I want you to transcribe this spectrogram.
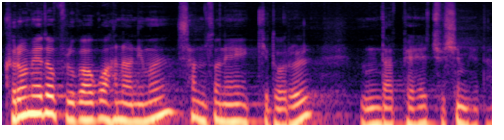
그럼에도 불구하고 하나님은 삼손의 기도를 응답해 주십니다.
